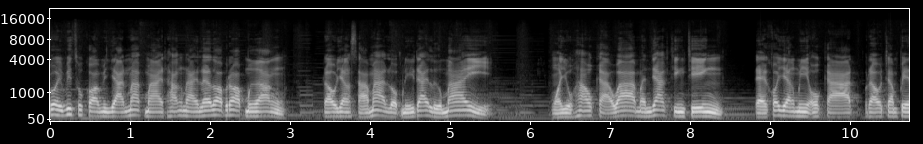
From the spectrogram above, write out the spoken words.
ด้วยวิศวกรวิญญาณมากมายทั้งในและรอบๆเมือง เรายังสามารถหลบหนีได้หรือไม่หัวอยู่ห้าวกล่าวว่ามันยากจริงๆ แต่ก็ยังมีโอกาสเราจำเป็น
